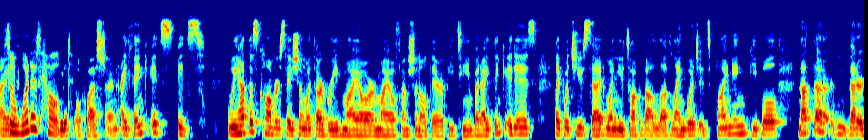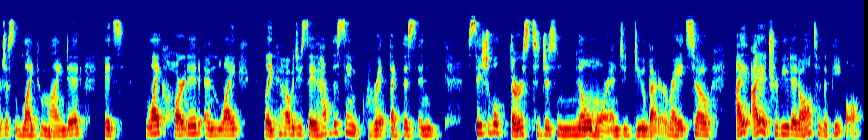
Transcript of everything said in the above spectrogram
I, so what has helped beautiful question. I think it's it's we had this conversation with our breathe myo or myofunctional therapy team but i think it is like what you said when you talk about love language it's finding people not that are that are just like-minded. It's like-hearted and like like how would you say have the same grit like this insatiable thirst to just know more and to do better right? So i i attribute it all to the people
